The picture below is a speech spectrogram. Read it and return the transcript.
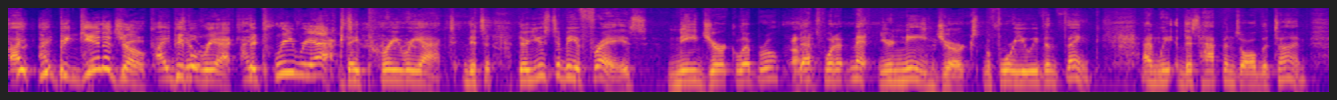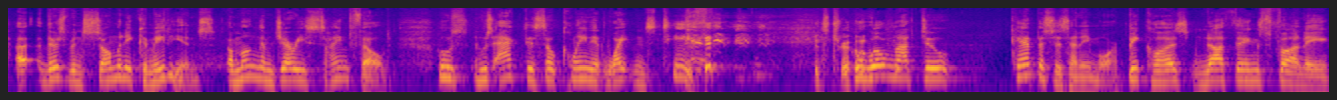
I- you, I- begin a joke. I People do- react. I- they pre-react. They pre-react. It's, there used to be a phrase, knee-jerk liberal. Uh-huh. That's what it meant. You're knee jerks before you even think, and we this happens all the time. Uh, there's been so many comedians, among them Jerry Seinfeld, whose whose act is so clean it whitens teeth, it's true. who will not do campuses anymore because nothing's funny.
